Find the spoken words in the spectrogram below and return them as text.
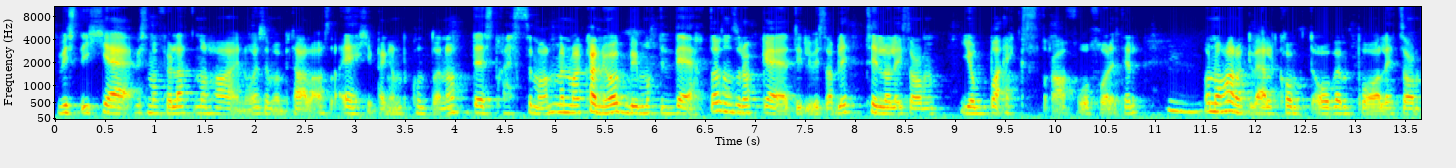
hvis, ikke, hvis man føler at nå har jeg noe som må betale, så er ikke pengene på konto ennå. Det stresser man. Men man kan jo òg bli motivert, da, sånn som dere tydeligvis har blitt, til å liksom jobbe ekstra for å få det til. Og nå har dere vel kommet ovenpå litt sånn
